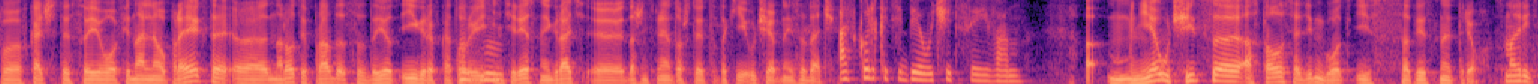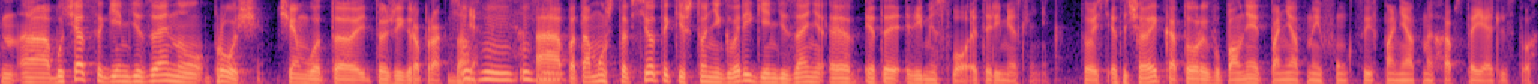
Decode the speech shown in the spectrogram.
в, в качестве своего финального проекта э, народ и правда создает игры, в которые угу. интересно играть, э, даже несмотря на то, что это такие учебные задачи. А сколько тебе учиться, Иван? А, мне учиться осталось один год из, соответственно, трех. Смотрите, а, обучаться геймдизайну проще, чем вот а, той же игропрактике. Да. Uh-huh, uh-huh. А, потому что все-таки, что не говори, геймдизайнер э, – это ремесло, это ремесленник. То есть это человек, который выполняет понятные функции в понятных обстоятельствах.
